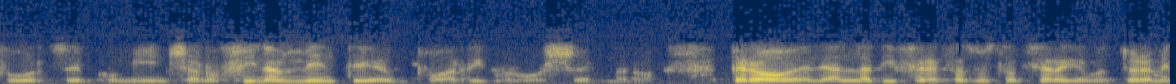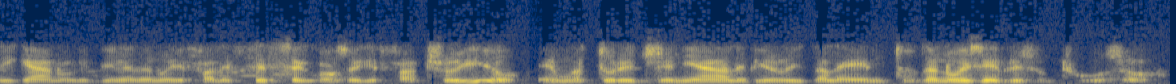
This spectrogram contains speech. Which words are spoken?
forse cominciano finalmente un po' a riconoscermelo. Però la, la differenza sostanziale è che un attore americano che viene da noi e fa le stesse cose che faccio io è un attore geniale, pieno di talento. Da noi sei presuntuoso.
